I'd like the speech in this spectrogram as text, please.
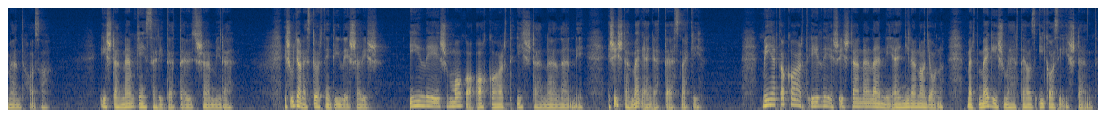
ment haza. Isten nem kényszerítette őt semmire. És ugyanezt történt Illéssel is. Illés maga akart Istennel lenni, és Isten megengedte ezt neki. Miért akart Illés Istennel lenni ennyire nagyon? Mert megismerte az igazi Istent.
